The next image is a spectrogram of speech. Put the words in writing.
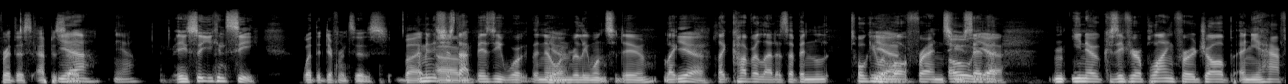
for this episode. Yeah, yeah. So you can see what the difference is. But I mean, it's just um, that busy work that no yeah. one really wants to do. Like, yeah. like cover letters. I've been talking with a lot of friends who Oh said yeah. that you know because if you're applying for a job and you have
